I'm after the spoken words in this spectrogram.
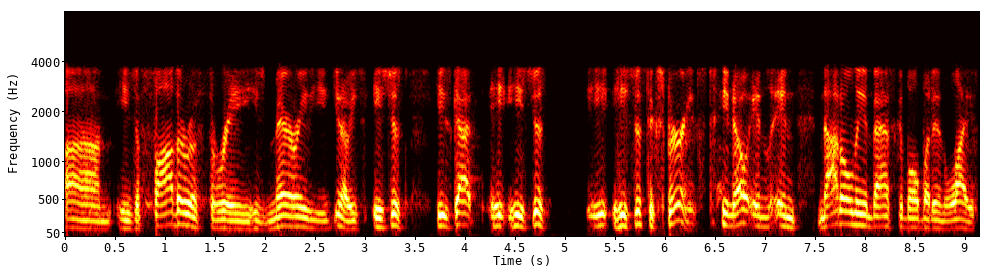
Um, he's a father of three. He's married. He, you know, he's he's just he's got he, he's just he, he's just experienced. You know, in in not only in basketball but in life.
